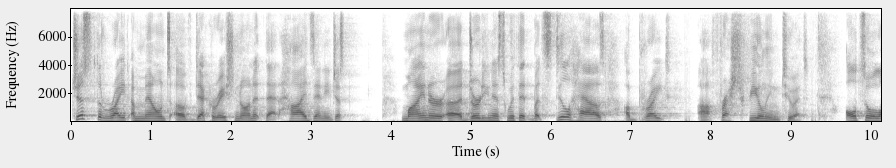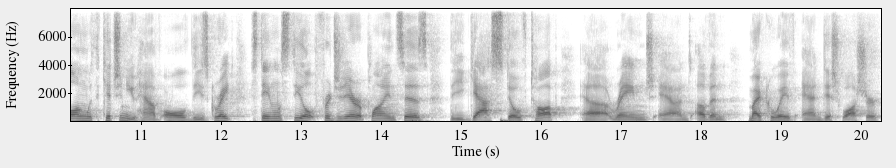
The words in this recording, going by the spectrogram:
just the right amount of decoration on it that hides any just minor uh, dirtiness with it, but still has a bright, uh, fresh feeling to it. Also along with the kitchen, you have all these great stainless steel Frigidaire appliances, the gas stovetop, uh, range and oven, microwave and dishwasher,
